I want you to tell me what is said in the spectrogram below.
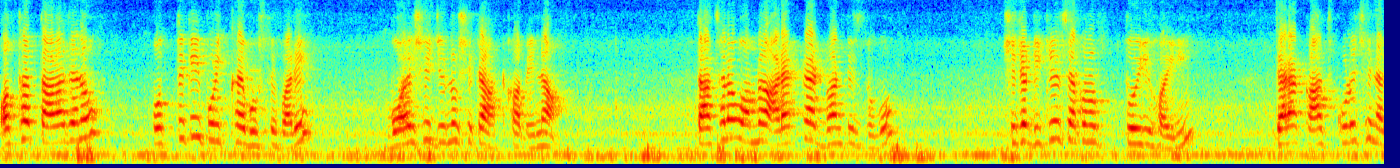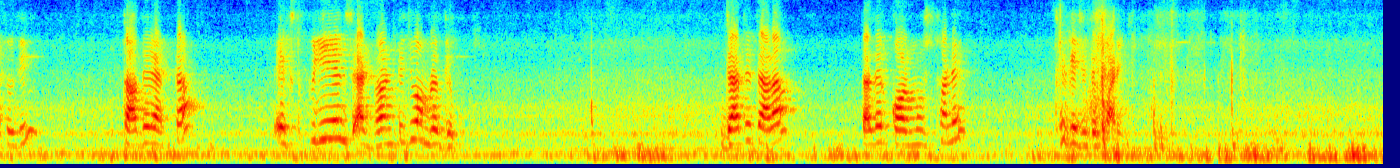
অর্থাৎ তারা যেন প্রত্যেকেই পরীক্ষায় বসতে পারে, বয়সের জন্য সেটা আটকাবে না। তাছাড়াও আমরা আর একটা অ্যাডভান্টেজ দেবো, সেটা ডিটেলস এখনও তৈরি হয়নি। যারা কাজ করেছেন এতদিন, তাদের একটা এক্সপিরিয়েন্স অ্যাডভান্টেজও আমরা দেব। যাতে তারা তাদের কর্মস্থানে থেকে যেতে পারে।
